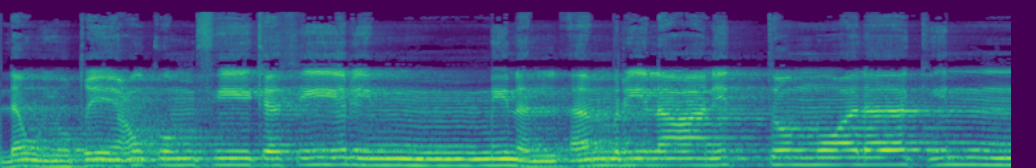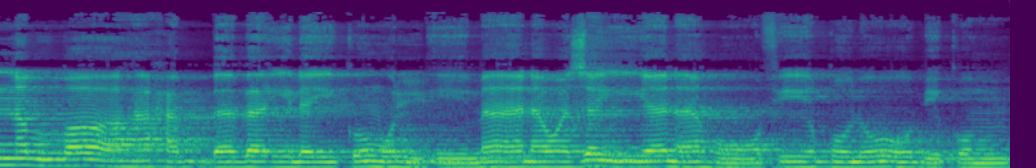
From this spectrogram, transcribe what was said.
لو يطيعكم في كثير من الأمر لعنتم ولكن الله حبب إليكم الإيمان وزينه في قلوبكم.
